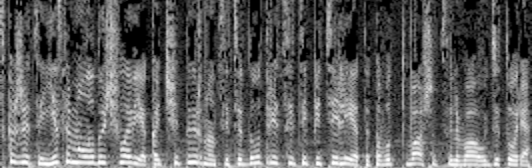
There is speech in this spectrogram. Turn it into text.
скажите, если молодой человек от 14 до 35 лет, это вот ваша целевая аудитория,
